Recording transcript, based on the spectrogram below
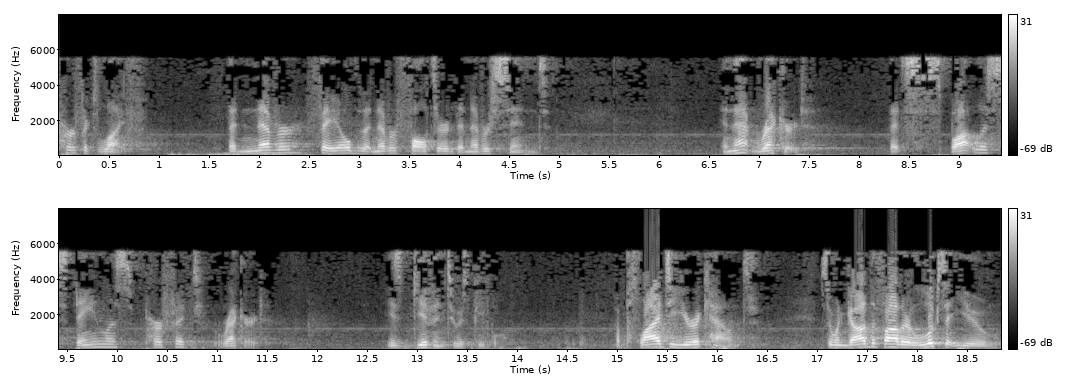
perfect life that never failed, that never faltered, that never sinned. And that record, that spotless, stainless, perfect record, is given to His people. Applied to your account. So when God the Father looks at you,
